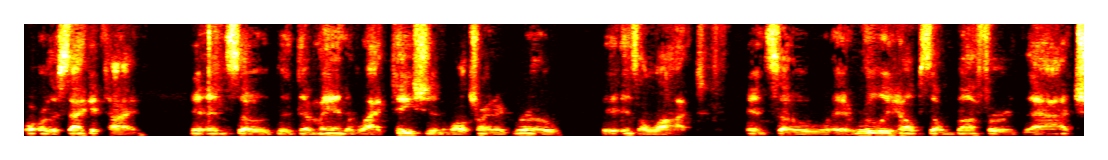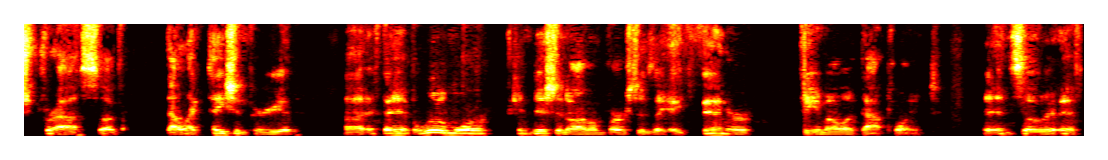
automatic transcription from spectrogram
or, or the second time. And so the demand of lactation while trying to grow is a lot. And so it really helps them buffer that stress of that lactation period uh, if they have a little more condition on them versus a, a thinner female at that point. And so if,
